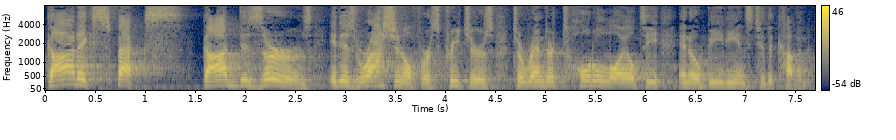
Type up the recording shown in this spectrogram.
God expects God deserves, it is rational for his creatures to render total loyalty and obedience to the covenant.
